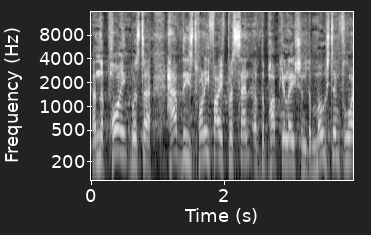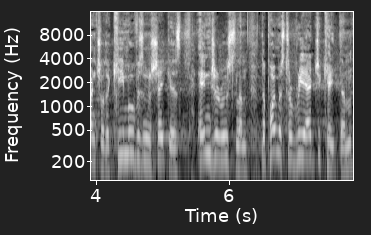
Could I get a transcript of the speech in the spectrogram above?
And the point was to have these 25% of the population, the most influential, the key movers and shakers in Jerusalem, the point was to re educate them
